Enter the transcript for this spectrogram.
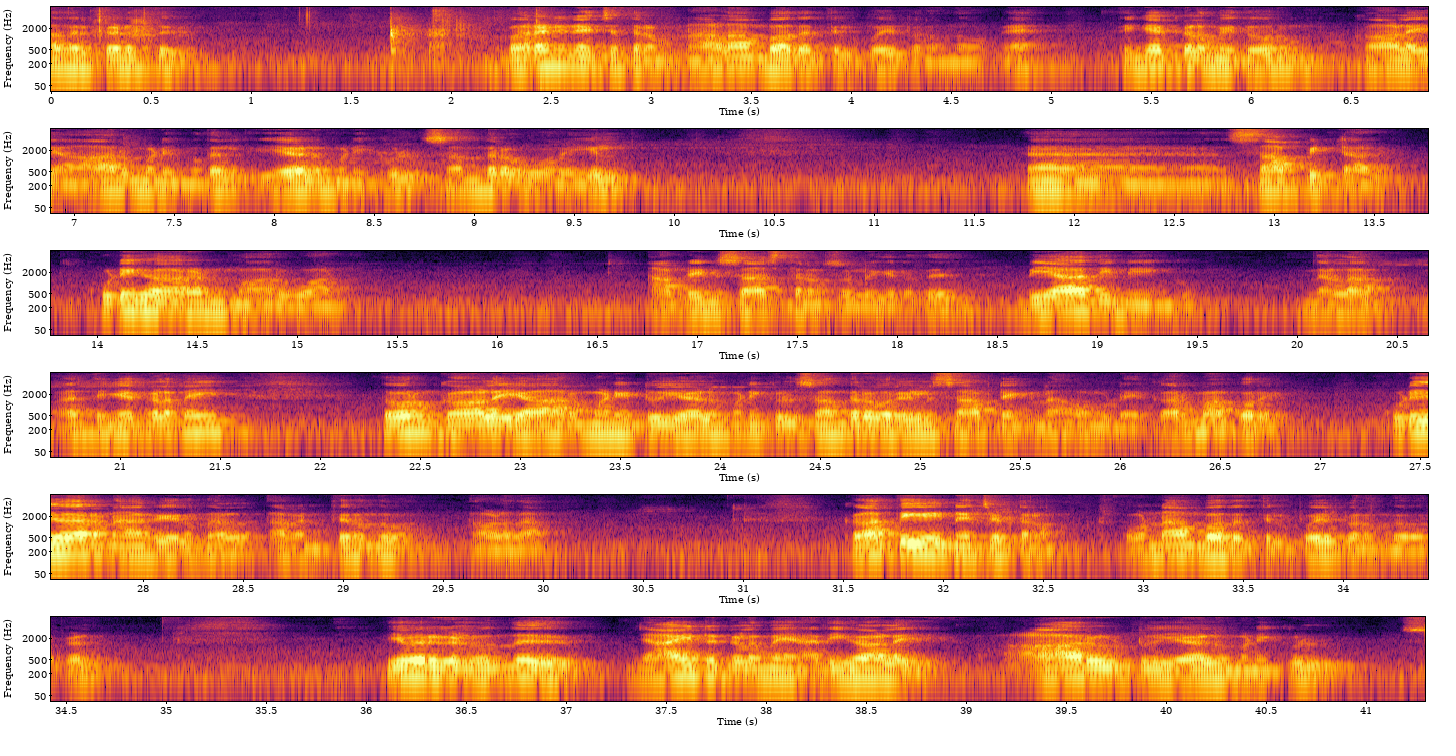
அதற்கடுத்து பரணி நட்சத்திரம் நாலாம் பாதத்தில் போய் பிறந்தவங்க. திங்கட்கிழமை தோறும் காலை ஆறு மணி முதல் ஏழு மணிக்குள் சந்திர ஓரையில் சாப்பிட்டால் குடிகாரன் மாறுவான் அப்படின்னு சாஸ்திரம் சொல்லுகிறது. வியாதி நீங்கும். நல்லா இருக்கும். திங்கட்கிழமை தோறும் காலை ஆறு மணி டு ஏழு மணிக்குள் சந்திர ஓரையில் சாப்பிட்டிங்கன்னா அவங்களுடைய கர்மா குறையும். குடிகாரனாக இருந்தால் அவன் திருந்துவான். அவ்வளோதான் கார்த்திகை நட்சத்திரம் ஒன்றாம் பாதத்தில் போய் பிறந்தவர்கள் இவர்கள் வந்து ஞாயிற்றுக்கிழமை அதிகாலை ஆறு டு ஏழு மணிக்குள்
